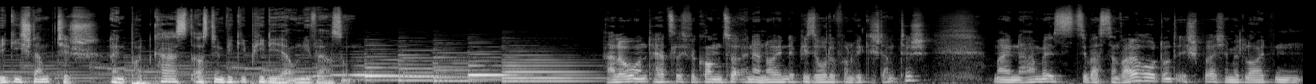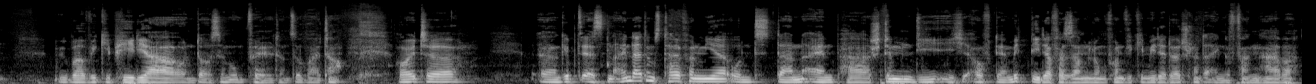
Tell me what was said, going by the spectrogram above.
Wiki Stammtisch, ein Podcast aus dem Wikipedia-Universum. Hallo und herzlich willkommen zu einer neuen Episode von Wiki Stammtisch. Mein Name ist Sebastian Wallroth und ich spreche mit Leuten über Wikipedia und aus dem Umfeld und so weiter. Heute äh, gibt es erst einen Einleitungsteil von mir und dann ein paar Stimmen, die ich auf der Mitgliederversammlung von Wikimedia Deutschland eingefangen habe.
